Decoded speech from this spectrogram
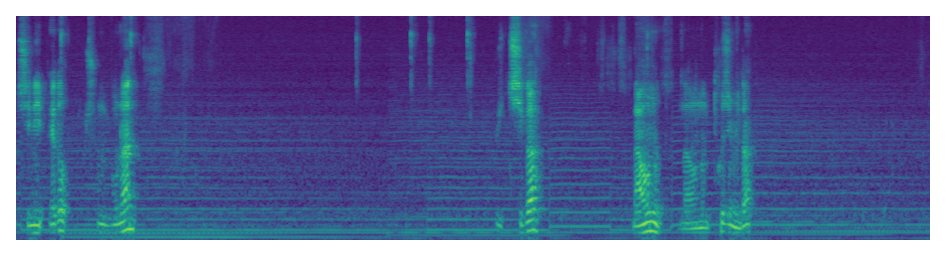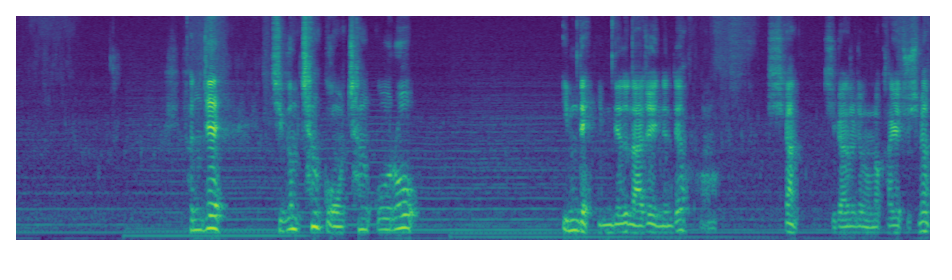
진입해도 충분한 위치가 나오는 나오는 토지입니다. 현재 지금 창고, 창고로 임대, 임대도 나져 있는데요. 어, 시간, 시간을 좀 넉넉하게 주시면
